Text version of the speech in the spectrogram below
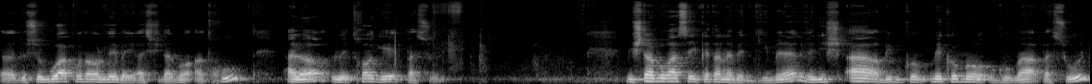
ce bois qu'on a enlevé, ben, il reste finalement un trou, alors le etrog est pas soul. Mishnah Seif Katan Lamed Gimel, Venishar Mekomo Guma Pasoul,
